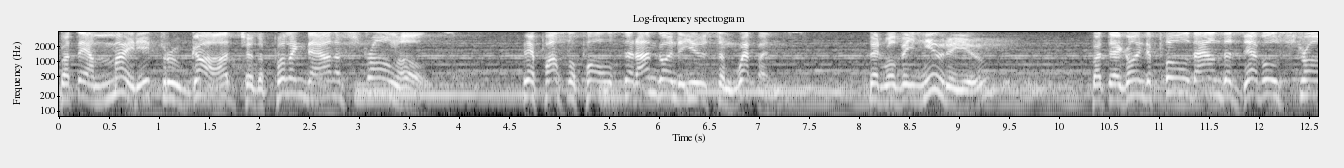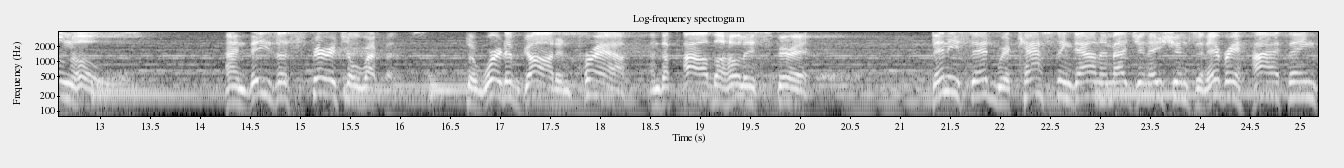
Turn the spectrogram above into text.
but they are mighty through God to the pulling down of strongholds. The Apostle Paul said, I'm going to use some weapons that will be new to you, but they're going to pull down the devil's strongholds. And these are spiritual weapons the Word of God and prayer and the power of the Holy Spirit. Then he said, We're casting down imaginations and every high thing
